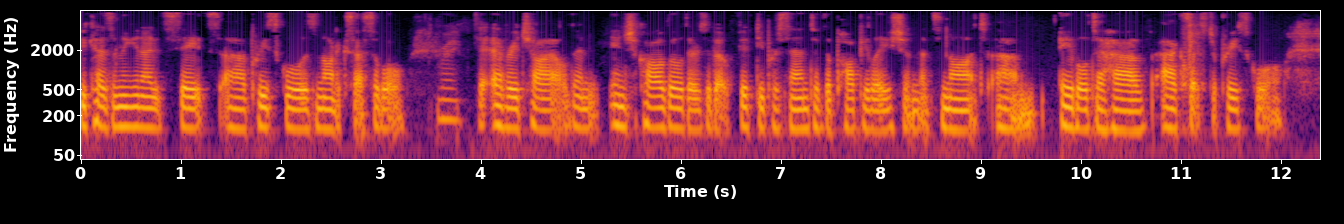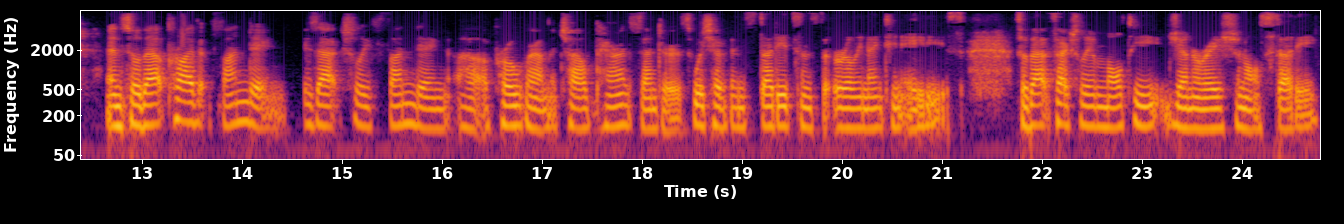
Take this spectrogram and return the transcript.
because in the United States, uh, preschool is not accessible right. to every child. And in Chicago, there's about 50% of the population that's not um, able to have access to preschool. And so that private funding is actually funding uh, a program, the Child Parent Centers, which have been studied since the early 1980s. So that's actually a multi-generational study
